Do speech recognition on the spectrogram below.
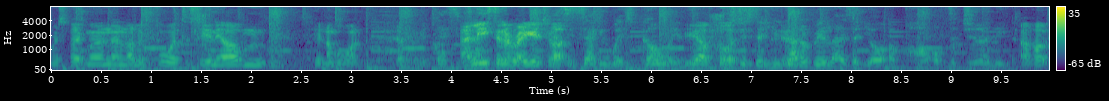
respect, man. And I look forward to seeing the album hit number one. Definitely. That's At least in the reggae charts. That's exactly where it's going. Yeah, of course. It's just that you Yeah. gotta realize that you're a part of the journey. I hope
